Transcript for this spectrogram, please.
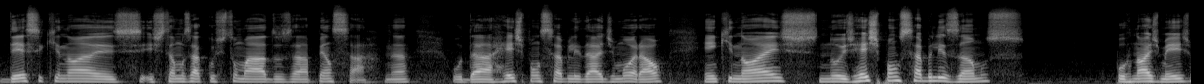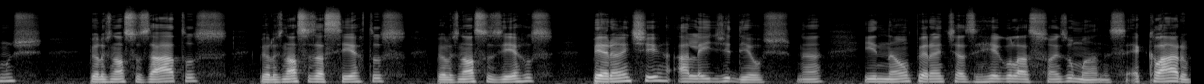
desse que nós estamos acostumados a pensar, né? o da responsabilidade moral, em que nós nos responsabilizamos por nós mesmos, pelos nossos atos, pelos nossos acertos, pelos nossos erros, perante a lei de Deus, né? e não perante as regulações humanas. É claro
